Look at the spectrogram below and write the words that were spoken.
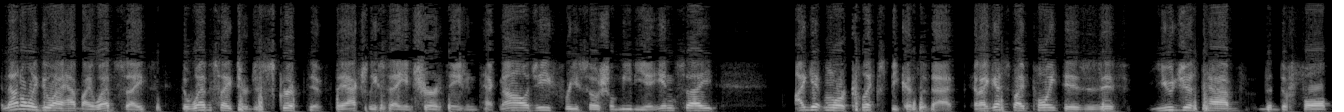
And not only do I have my websites, the websites are descriptive. They actually say insurance agent technology, free social media insight. I get more clicks because of that. And I guess my point is, is if you just have the default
